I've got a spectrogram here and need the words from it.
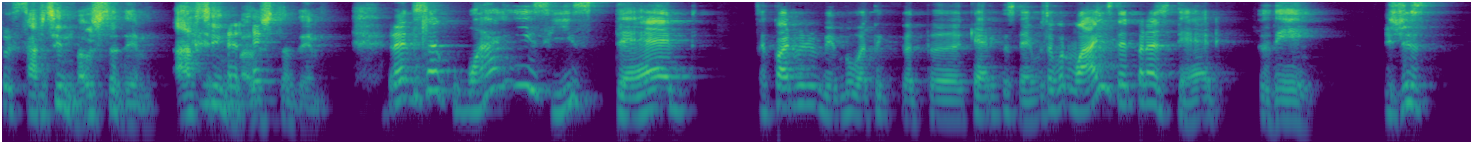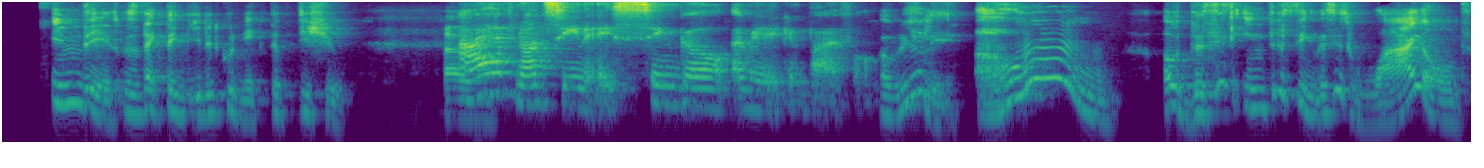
those. I've seen most of them. I've seen most of them. Right? It's like, why is his dad? I can't even remember what the what the character's name was. Like, why is that brother's dad there? He's just in there because like they needed connective tissue. Um, I have not seen a single American Pie film. Oh really? Oh, oh, this is interesting. This is wild.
